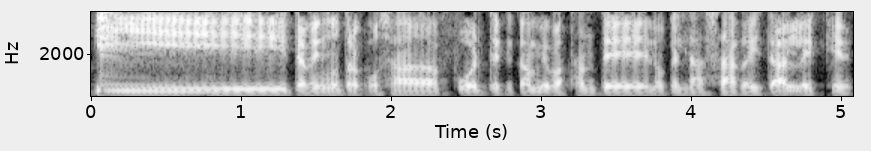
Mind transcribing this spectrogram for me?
Y también otra cosa fuerte que cambia bastante lo que es la saga y tal es que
